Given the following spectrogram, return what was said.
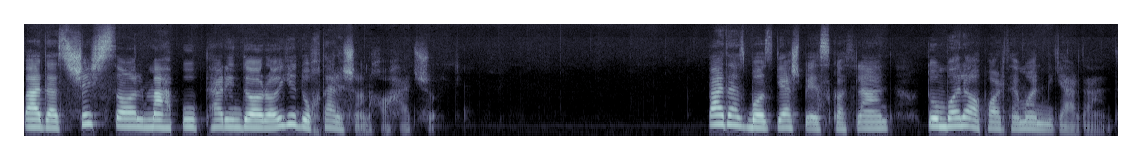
بعد از شش سال محبوب ترین دارایی دخترشان خواهد شد. بعد از بازگشت به اسکاتلند دنبال آپارتمان می گردند.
